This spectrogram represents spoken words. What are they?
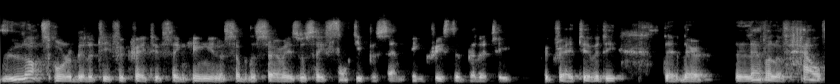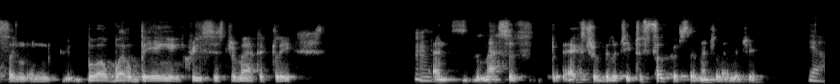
lots more ability for creative thinking. You know, some of the surveys will say 40% increased ability for creativity. Their, their level of health and, and well being increases dramatically. Mm. And the massive extra ability to focus their mental energy. Yeah.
